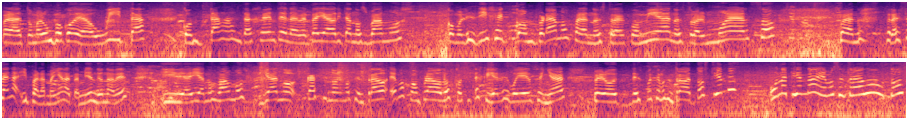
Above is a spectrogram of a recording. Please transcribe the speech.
para tomar un poco de agüita con tanta gente, la verdad ya ahorita nos vamos como les dije, compramos para nuestra comida, nuestro almuerzo, para nuestra cena y para mañana también de una vez. Y de ahí ya nos vamos, ya no, casi no hemos entrado. Hemos comprado dos cositas que ya les voy a enseñar, pero después hemos entrado a dos tiendas, una tienda, hemos entrado dos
